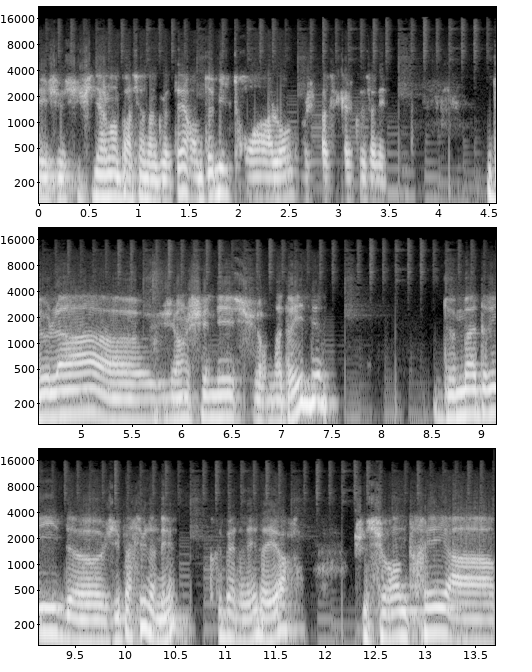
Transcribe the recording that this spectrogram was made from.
et je suis finalement parti en Angleterre en 2003 à Londres, où j'ai passé quelques années. De là, euh, j'ai enchaîné sur Madrid. De Madrid, euh, j'ai passé une année, très belle année d'ailleurs. Je suis rentré à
